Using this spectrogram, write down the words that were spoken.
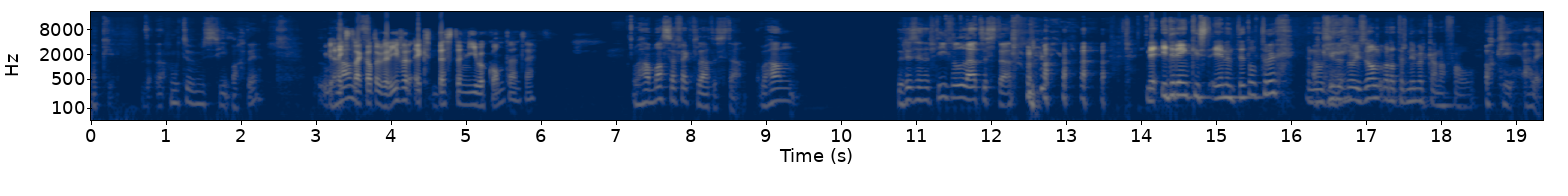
Oké. Dan moeten we misschien... Wacht, hè. We een gaan- extra categorie voor ex beste nieuwe content. Hè. We gaan Mass Effect laten staan. We gaan Resident Evil laten staan. Nee, iedereen kiest één titel terug, en dan zien we sowieso wat dat er niet meer kan afvallen. Oké, allee.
